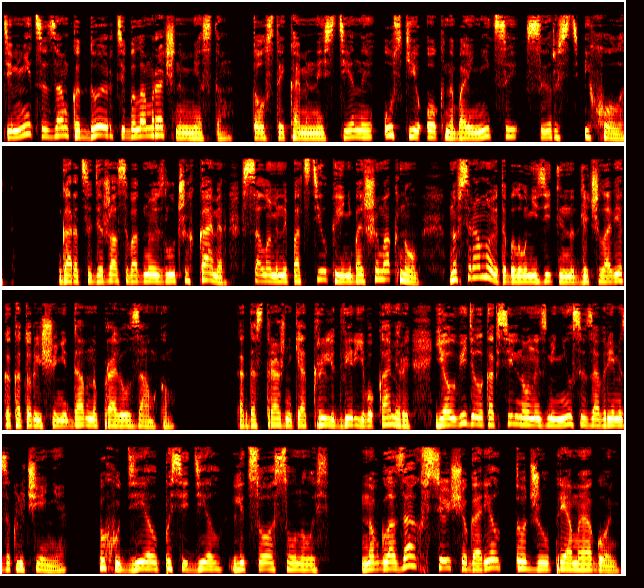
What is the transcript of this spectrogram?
Темница замка Дойерти была мрачным местом. Толстые каменные стены, узкие окна бойницы, сырость и холод. Гаррет содержался в одной из лучших камер с соломенной подстилкой и небольшим окном, но все равно это было унизительно для человека, который еще недавно правил замком. Когда стражники открыли дверь его камеры, я увидела, как сильно он изменился за время заключения. Похудел, посидел, лицо осунулось. Но в глазах все еще горел тот же упрямый огонь.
